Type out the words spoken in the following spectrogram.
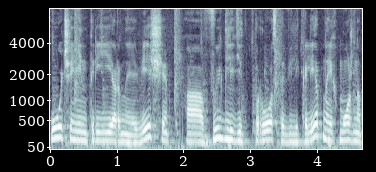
очень интерьерные вещи. А, выглядит просто великолепно, их можно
